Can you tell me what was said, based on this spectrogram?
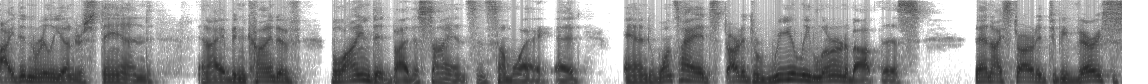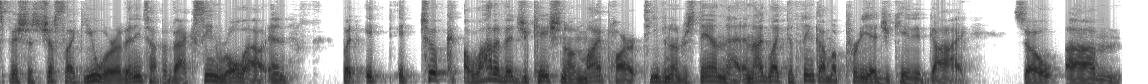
I didn't really understand. And I had been kind of blinded by the science in some way, Ed. And once I had started to really learn about this, then I started to be very suspicious, just like you were, of any type of vaccine rollout. And but it it took a lot of education on my part to even understand that. And I'd like to think I'm a pretty educated guy. So um,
